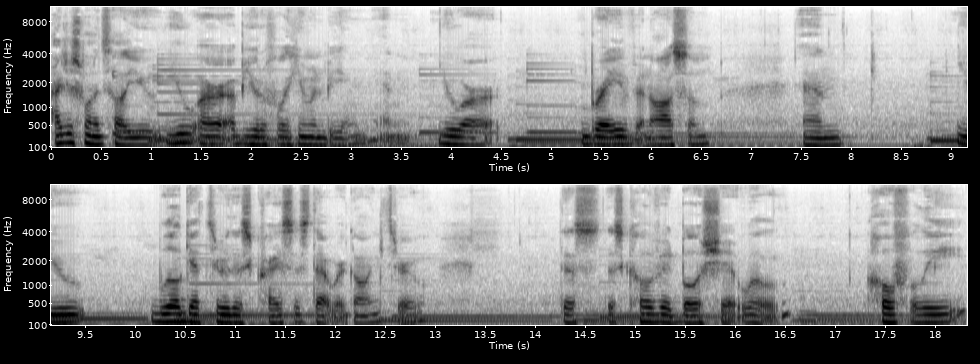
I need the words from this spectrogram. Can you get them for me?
I just want to tell you you are a beautiful human being and you are brave and awesome and you we'll get through this crisis that we're going through. This this COVID bullshit will hopefully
